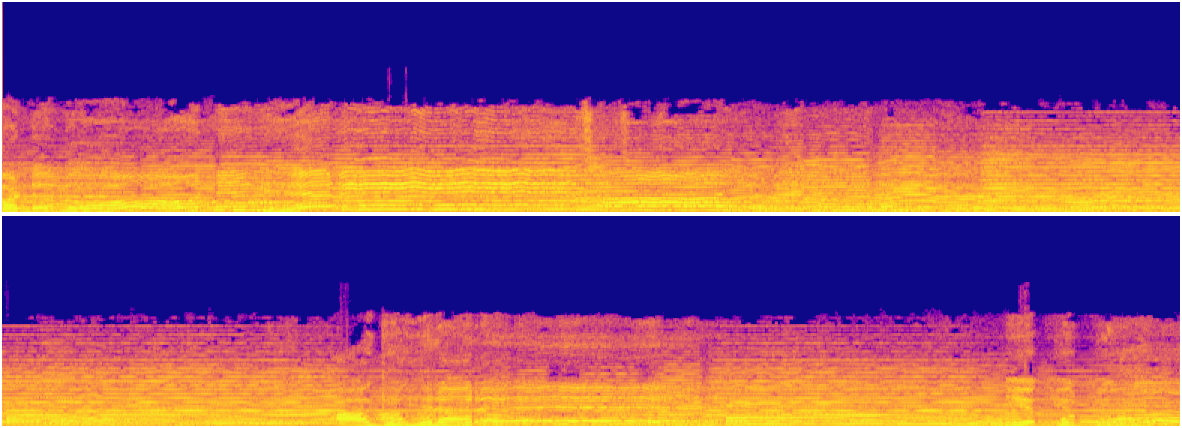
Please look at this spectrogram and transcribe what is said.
વડલો આ ઘેરા રે એ કુટુંબનો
